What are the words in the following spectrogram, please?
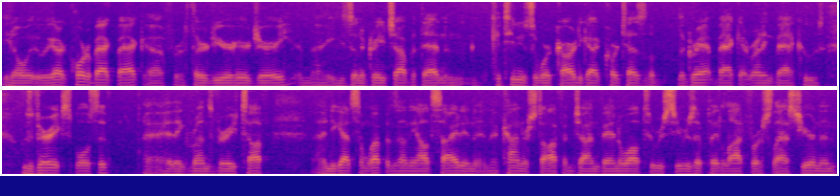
you know, we, we got our quarterback back uh, for a third year here, Jerry, and uh, he's done a great job with that and continues to work hard. He got Cortez LeGrant back at running back, who's who's very explosive. I think runs very tough. And you got some weapons on the outside, and, and Connor Stoff and John Vanderwall, two receivers that played a lot for us last year. And then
